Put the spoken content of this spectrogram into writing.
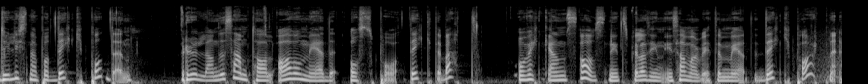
Du lyssnar på Däckpodden, rullande samtal av och med oss på Däckdebatt. Och veckans avsnitt spelas in i samarbete med Däckpartner.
